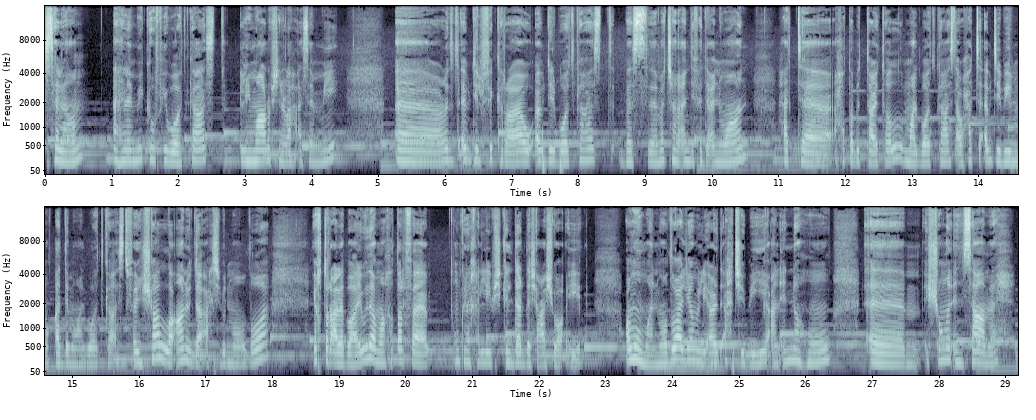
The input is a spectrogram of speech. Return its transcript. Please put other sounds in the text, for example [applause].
سلام. أهلا بكم في بودكاست اللي ما أعرف شنو راح أسميه. آه ردت أبدي الفكرة وأبدي البودكاست بس ما كان عندي فد عنوان. حتى أحطه بال title مال البودكاست أو حتى أبدي بيه المقدمة مال البودكاست. فإن شاء الله أنا دا أحكي بالموضوع يخطر على بالي. وإذا ما خطر فممكن أخليه بشكل دردشة عشوائية. عموما موضوع اليوم اللي أريد أحكي بيه عن إنه شلون نسامح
